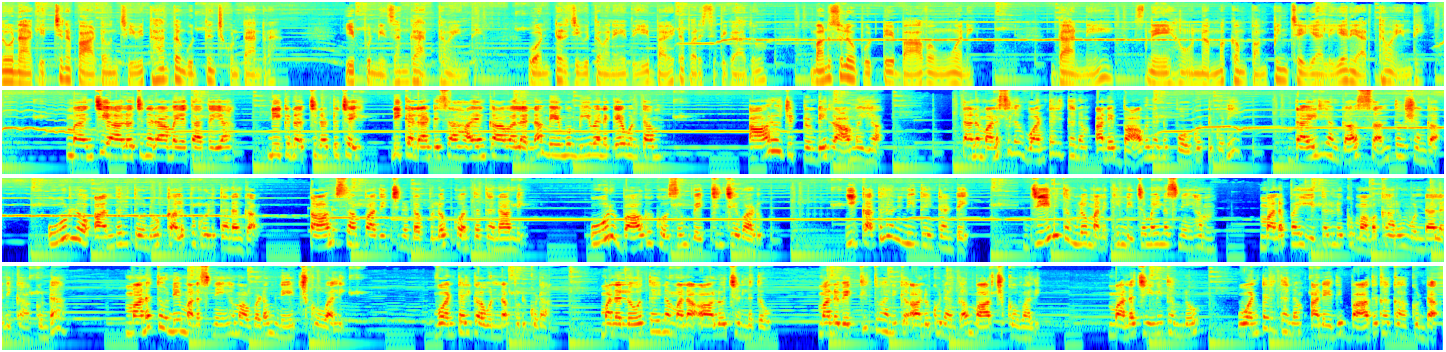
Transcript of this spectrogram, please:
నువ్వు నాకిచ్చిన పాఠం జీవితాంతం గుర్తుంచుకుంటాన్రా. ఇప్పుడు నిజంగా అర్థమైంది. ఒంటరి జీవితం అనేది బయట పరిస్థితి కాదు. మనసులో పుట్టే భావము అని. దాన్ని స్నేహం నమ్మకం పంపించెయ్యాలి అని అర్థమైంది. మంచి ఆలోచన రామయ్య తాతయ్య. నీకు నచ్చినట్టు చెయ్యి. నీకు ఎలాంటి సహాయం కావాలన్నా మేము మీ వెనకే ఉంటాం. ఆ రోజు నుండి రామయ్య తన మనసులో ఒంటరితనం అనే భావనను పోగొట్టుకుని ధైర్యంగా సంతోషంగా ఊర్లో అందరితోనూ కలుపుగోలుతనంగా తాను సంపాదించిన డబ్బులో కొంత ధనాన్ని ఊరు బాగు కోసం వెచ్చించేవాడు. ఈ కథలోని నీతేంటంటే జీవితంలో మనకి నిజమైన స్నేహం. మనపై ఇతరులకు మమకారం ఉండాలని కాకుండా మనతోనే మన స్నేహం అవ్వడం నేర్చుకోవాలి. ఒంటరిగా ఉన్నప్పుడు కూడా మన లోతైన మన ఆలోచనలతో మన వ్యక్తిత్వానికి అనుగుణంగా మార్చుకోవాలి. మన జీవితంలో ఒంటరితనం అనేది బాధగా కాకుండా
